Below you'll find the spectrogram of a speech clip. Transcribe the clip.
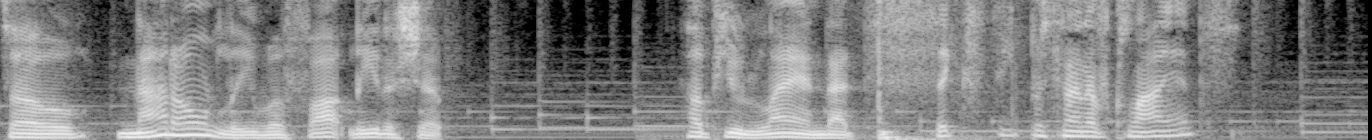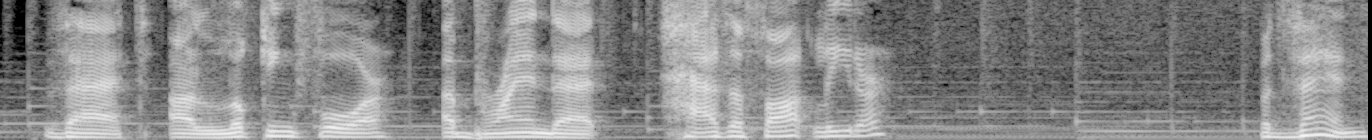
So, not only will thought leadership help you land that 60% of clients that are looking for a brand that has a thought leader, but then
